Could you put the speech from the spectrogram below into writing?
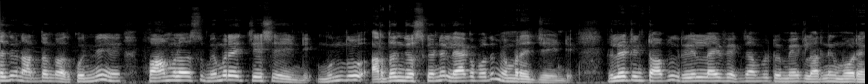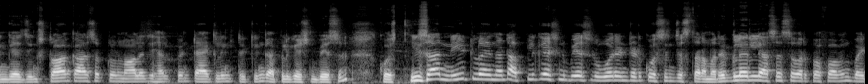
చదివిన అర్థం కాదు. కొన్ని ఫార్ములాస్ మెమరైజ్ చేసేయండి. ముందు అర్థం చేసుకోండి చేయండి లేకపోతే మెమరైజ్ చేయండి. Relating topic real life example to make learning more engaging strong concept knowledge help in tackling tricking application based question ఈసారి నీట్లో ఏంటంటే అప్లికేషన్ బేస్డ్ ఓరియంటెడ్ క్వశ్చన్స్ ఇస్తారమ్మా regularly assess our performance by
